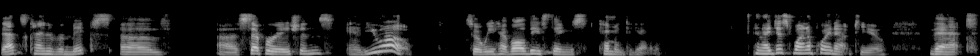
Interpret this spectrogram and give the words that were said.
that's kind of a mix of uh, separations and UO. So we have all these things coming together. And I just want to point out to you that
